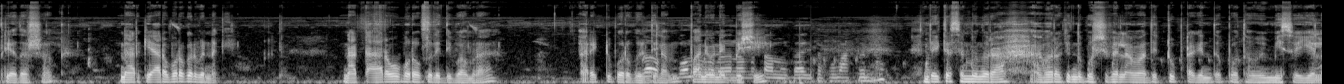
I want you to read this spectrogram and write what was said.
প্রিয় দর্শক। না আর কি আরও বড় করবেন নাকি? নাটা আরও বড় করে দিব আমরা। আর একটু বড় করে দিলাম পানি অনেক বেশি। দেখতেছেন বন্ধুরা আবারও কিন্তু বসে ফেললাম আমাদের টুপটা কিন্তু প্রথমে মিস হয়ে গেল।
